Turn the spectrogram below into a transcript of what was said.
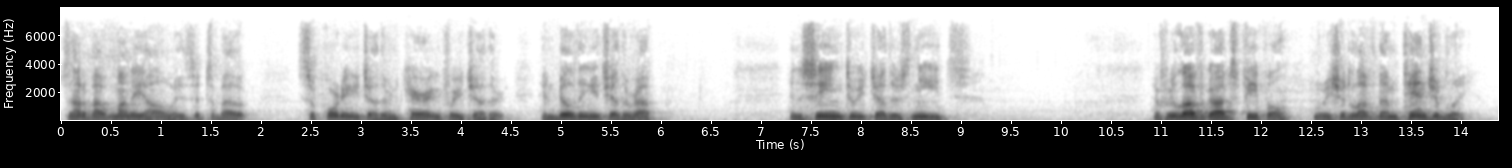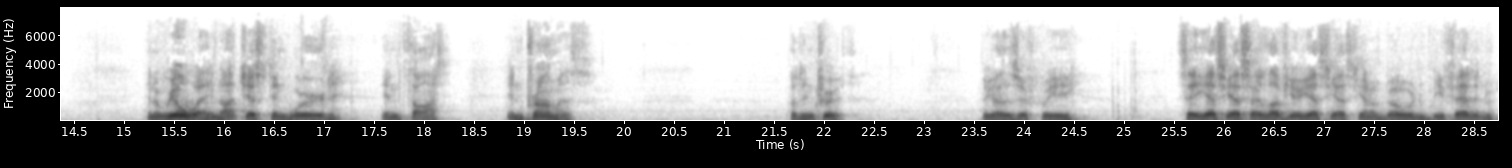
It's not about money always. It's about supporting each other and caring for each other and building each other up and seeing to each other's needs. If we love God's people, we should love them tangibly, in a real way, not just in word, in thought, in promise, but in truth. Because if we say, yes, yes, I love you, yes, yes, you know, go and be fed and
